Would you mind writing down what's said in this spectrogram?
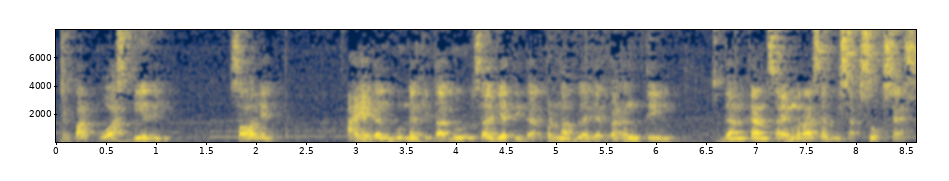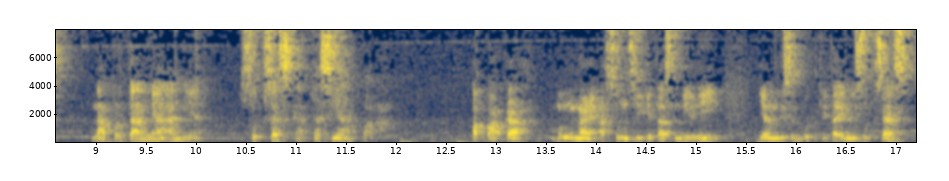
cepat puas diri. Soalnya ayah dan bunda kita dulu saja tidak pernah belajar parenting, sedangkan saya merasa bisa sukses. Nah, pertanyaannya, sukses kata siapa? Apakah mengenai asumsi kita sendiri yang disebut kita ini sukses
